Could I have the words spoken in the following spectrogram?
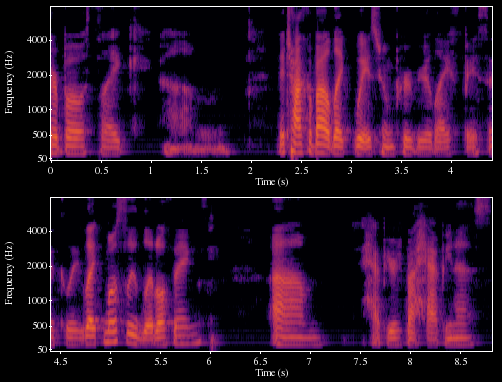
are both like, um, they talk about like ways to improve your life, basically, like mostly little things. Um, Happier about happiness.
